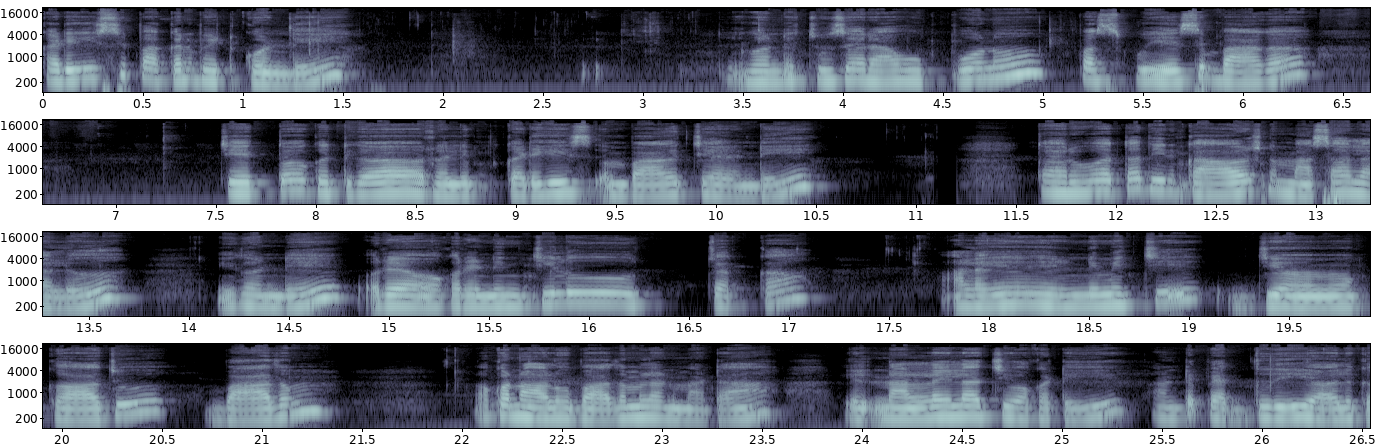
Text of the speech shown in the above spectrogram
కడిగేసి పక్కన పెట్టుకోండి. ఇదిగోండి చూసారా? ఉప్పును పసుపు వేసి బాగా చేత్తో గట్టిగా నలిపి కడిగేసి బాగా చేయండి. తర్వాత దీనికి కావాల్సిన మసాలాలు ఇదిగోండి ఒక రెండు ఇంచీలు చెక్క అలాగే ఎండుమిర్చి గాజు బాదం ఒక నాలుగు బాదములు అనమాట నల్ల ఇలాచి ఒకటి అంటే పెద్దది యాలుక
